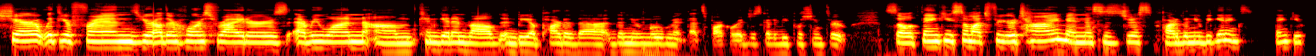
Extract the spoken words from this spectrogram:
share it with your friends, your other horse riders. Everyone um, can get involved and be a part of the the new movement that Sparkle Ridge is going to be pushing through. So thank you so much for your time, and this is just part of the new beginnings. Thank you.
